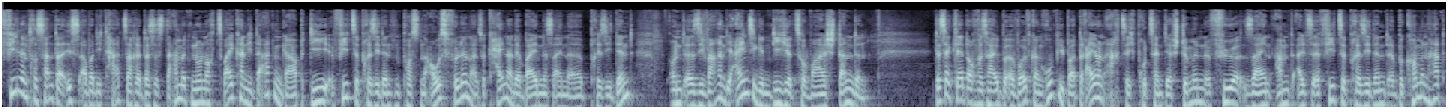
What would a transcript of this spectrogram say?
Viel interessanter ist aber die Tatsache, dass es damit nur noch zwei Kandidaten gab, die Vizepräsidentenposten ausfüllen. Also keiner der beiden ist ein äh, Präsident. Und äh, sie waren die einzigen, die hier zur Wahl standen. Das erklärt auch, weshalb äh, Wolfgang Rupieper 83 Prozent der Stimmen für sein Amt als äh, Vizepräsident äh, bekommen hat,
